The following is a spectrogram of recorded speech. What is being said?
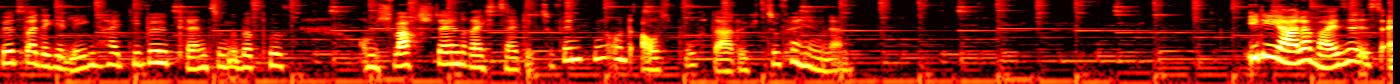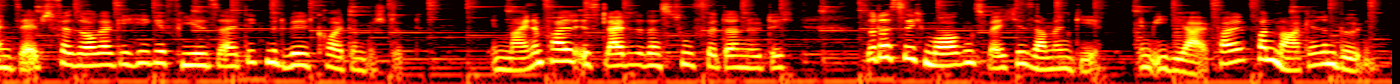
wird bei der Gelegenheit die Begrenzung überprüft, um Schwachstellen rechtzeitig zu finden und Ausbruch dadurch zu verhindern. Idealerweise ist ein Selbstversorgergehege vielseitig mit Wildkräutern bestückt. In meinem Fall ist leider das Zufüttern nötig, sodass ich morgens welche sammeln gehe, im Idealfall von mageren Böden.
